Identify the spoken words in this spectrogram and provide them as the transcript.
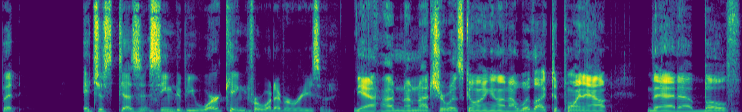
but it just doesn't seem to be working for whatever reason. Yeah, I'm, I'm not sure what's going on. I would like to point out that uh, both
